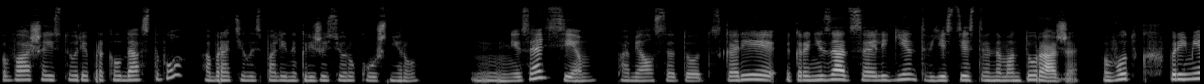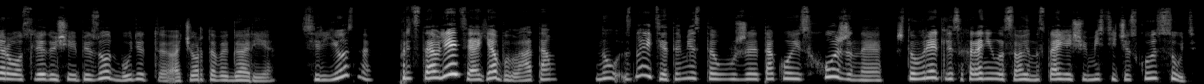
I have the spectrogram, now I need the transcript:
ваша история про колдовство?» — обратилась Полина к режиссеру Кушнеру. «Не совсем», — помялся тот. «Скорее, экранизация легенд в естественном антураже. Вот, к примеру, следующий эпизод будет о чертовой горе. Серьезно? Представляете, а я была там. Ну, знаете, это место уже такое исхоженное, что вряд ли сохранило свою настоящую мистическую суть.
